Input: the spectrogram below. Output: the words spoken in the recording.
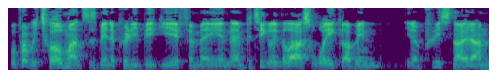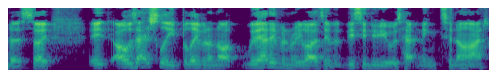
well, probably 12 months has been a pretty big year for me, and, and particularly the last week, I've been you know pretty snowed under. So it, I was actually, believe it or not, without even realizing that this interview was happening tonight,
